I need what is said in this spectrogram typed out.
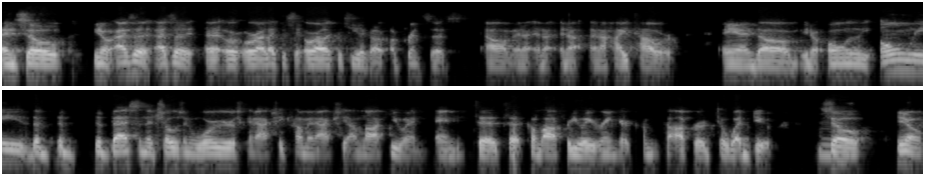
And so you know as a as a or, or i like to say or i like to see like a, a princess um in a, in a in a in a high tower and um, you know only only the, the the best and the chosen warriors can actually come and actually unlock you and and to to come offer you a ring or come to offer to wed you. Mm. so you know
